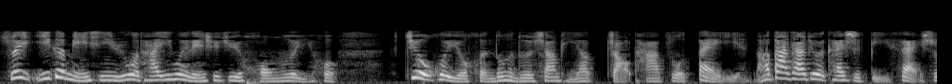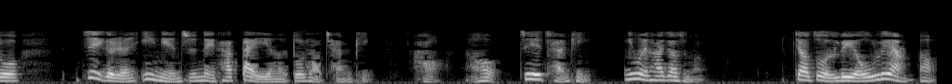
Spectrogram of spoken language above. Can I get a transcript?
所以一个明星如果他因为连续剧红了以后，就会有很多很多的商品要找他做代言，然后大家就会开始比赛，说这个人一年之内他代言了多少产品，好，然后。这些产品，因为它叫什么？叫做流量啊，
